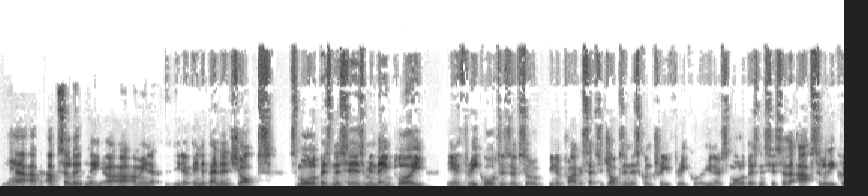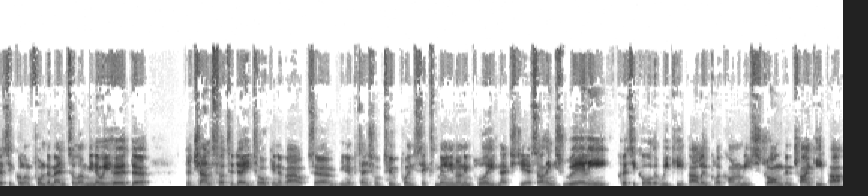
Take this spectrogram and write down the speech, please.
Yeah, absolutely. I mean, you know, independent shops, smaller businesses. I mean, they employ you know three quarters of sort of you know private sector jobs in this country. Three you know smaller businesses, so they're absolutely critical and fundamental. And you know, we heard the the chancellor today talking about um, you know potential 2.6 million unemployed next year. So I think it's really critical that we keep our local economy strong and try and keep our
